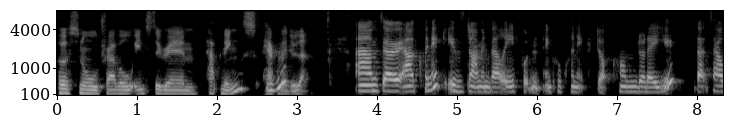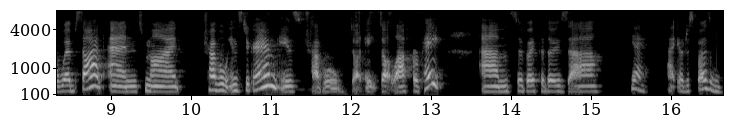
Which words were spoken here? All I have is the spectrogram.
personal travel Instagram happenings, how mm-hmm. can they do that? Um, so our clinic is Diamond Valley Foot and Ankle Clinic.com.au. That's our website, and my travel Instagram is travel.eat.laugh.repeat. Um, so both of those are yeah at your disposal.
